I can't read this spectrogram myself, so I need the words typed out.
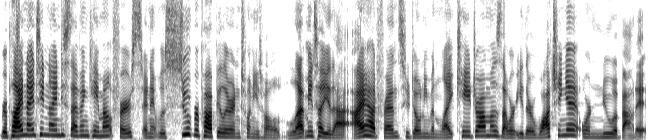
Reply 1997 came out first and it was super popular in 2012. Let me tell you that. I had friends who don't even like K dramas that were either watching it or knew about it.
